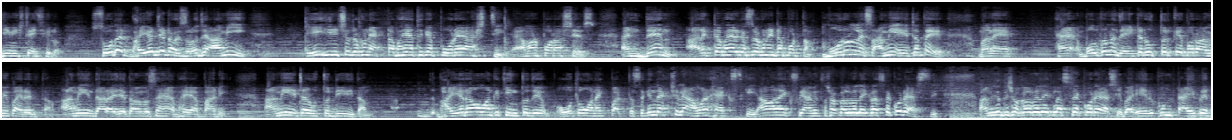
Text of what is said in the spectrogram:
জিনিসটাই ছিল। সো দ্যাট ভাইয়ার যেটা হয়েছিল যে আমি এই জিনিসটা যখন একটা ভাইয়া থেকে পড়ে আসছি, আমার পড়া শেষ অ্যান্ড দেন আরেকটা ভাইয়ের কাছে যখন এটা পড়তাম মোরললেস আমি এটাতে মানে হ্যাঁ বলতো না যে এটার উত্তর কে পড়ো, আমি পাইরে দিতাম। আমি দাঁড়ায় যেতাম বলছি হ্যাঁ ভাইয়া, পারি। আমি এটার উত্তর দিয়ে দিতাম। ভাইয়ারাও আমাকে চিনতো যে ও তো অনেক পারতেছে, কিন্তু অ্যাকচুয়ালি আমার হ্যাক্স কি? আমার হ্যাক্স কি? আমি তো সকালবেলা এই ক্লাসটা করে আসছি। আমি যদি সকালবেলা এই ক্লাসটা করে আসি বা এরকম টাইপের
